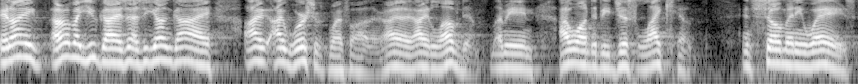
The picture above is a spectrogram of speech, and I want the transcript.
And I, I don't know about you guys, as a young guy, I, I worshiped my father. I, I loved him. I mean, I wanted to be just like him in so many ways.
